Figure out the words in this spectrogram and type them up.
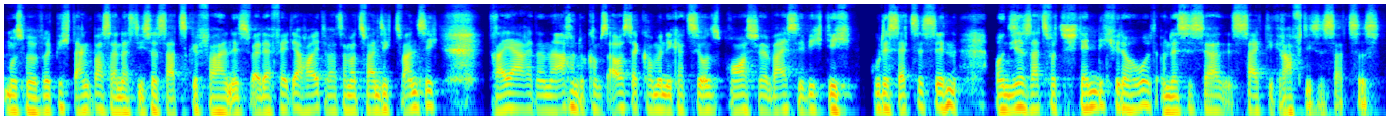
muss man wirklich dankbar sein, dass dieser Satz gefallen ist, weil der fällt ja heute, was haben wir, 2020, drei Jahre danach und du kommst aus der Kommunikationsbranche, weißt, wie wichtig gute Sätze sind und dieser Satz wird ständig wiederholt und das ist ja, es zeigt die Kraft dieses Satzes.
